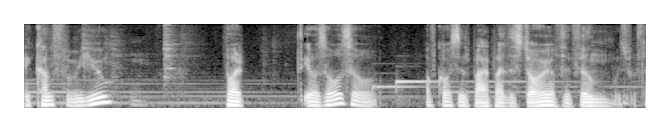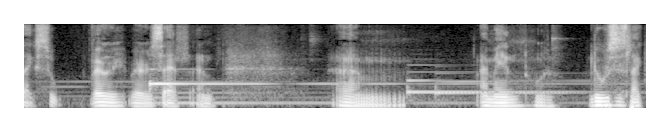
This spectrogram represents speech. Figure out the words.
it comes from you, but it was also, of course, inspired by the story of the film, which was like so very, very sad and um, a man who loses like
